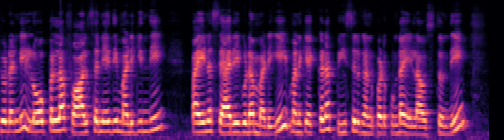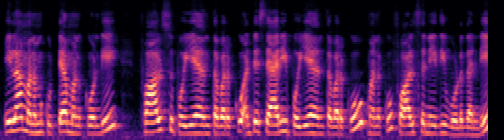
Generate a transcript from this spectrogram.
చూడండి లోపల ఫాల్స్ అనేది మడిగింది. పైన శారీ కూడా మడిగి మనకి ఎక్కడ పీసులు కనపడకుండా ఇలా వస్తుంది. ఇలా మనం కుట్టామనుకోండి ఫాల్స్ పోయేంత వరకు అంటే శారీ పోయేంత వరకు మనకు ఫాల్స్ అనేది ఉండదండి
